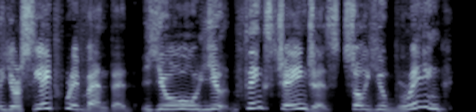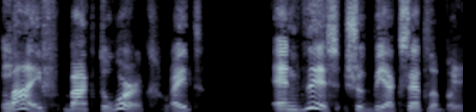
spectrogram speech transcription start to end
your sleep prevented. You you things changes. So you bring life back to work, right? And this should be acceptable.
